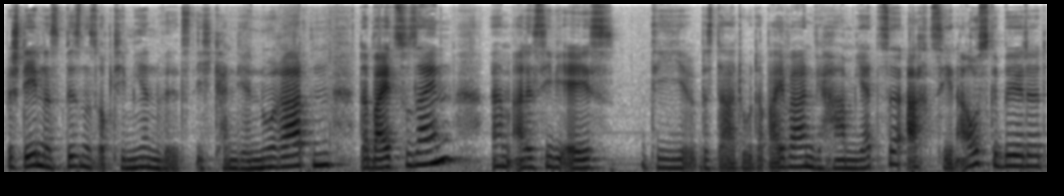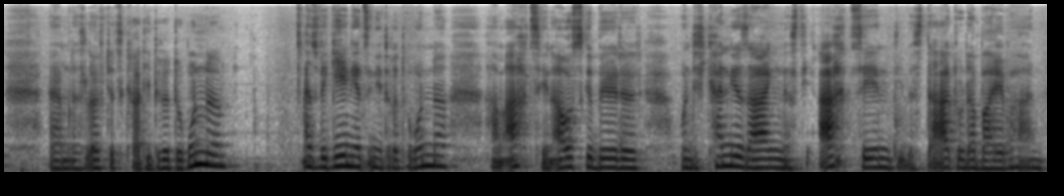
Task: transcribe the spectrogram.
bestehendes Business optimieren willst, ich kann dir nur raten, dabei zu sein. Ähm, alle CBAs, die bis dato dabei waren, wir haben jetzt 18 ausgebildet. Ähm, das läuft jetzt gerade die dritte Runde. Also wir gehen jetzt in die dritte Runde, haben 18 ausgebildet und ich kann dir sagen, dass die 18, die bis dato dabei waren,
